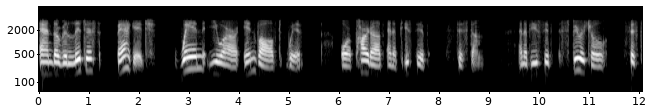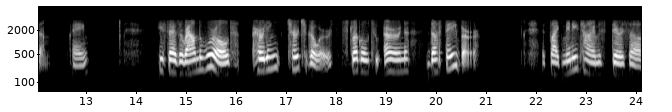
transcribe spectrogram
and the religious baggage when you are involved with or part of an abusive system, an abusive spiritual system. Okay? He says around the world, hurting churchgoers struggle to earn the favor. It's like many times there's a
